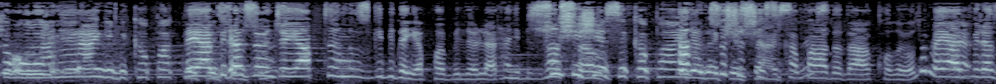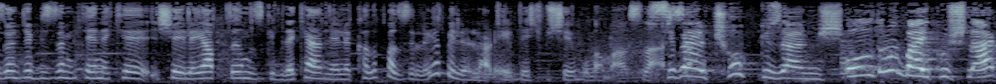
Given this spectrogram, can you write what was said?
tabii, bulunan olur. herhangi bir kapakla Veya biraz önce yaptığımız gibi de yapabilirler. Hani biz Su nasıl... şişesi kapağıyla Hah, da su kesersiniz. şişesi kapağı da daha kolay olur. Veya biraz önce bizim teneke şeyle yaptığımız gibi de kendilerine kalıp hazırlayabilirler. Evde hiçbir şey bulamazlarsa. Sibel çok güzelmiş. Oldu mu baykuşlar?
